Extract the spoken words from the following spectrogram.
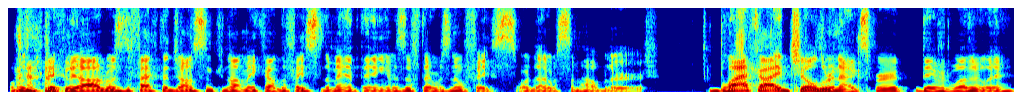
What was particularly odd was the fact that Johnson could not make out the face of the man thing, It was as if there was no face or that it was somehow blurred. Black eyed children expert, David Weatherly.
